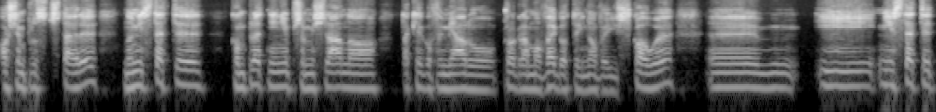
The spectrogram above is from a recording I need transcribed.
8 plus 4, no niestety kompletnie nie przemyślano takiego wymiaru programowego tej nowej szkoły i niestety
